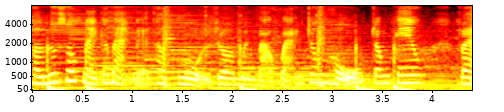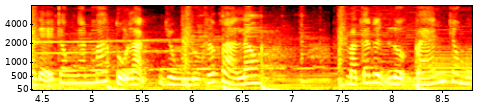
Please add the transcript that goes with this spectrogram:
Phần nước sốt này các bạn để thật nguội rồi mình bảo quản trong hũ, trong keo và để trong ngăn mát tủ lạnh dùng được rất là lâu. Mà cái định lượng bán cho một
